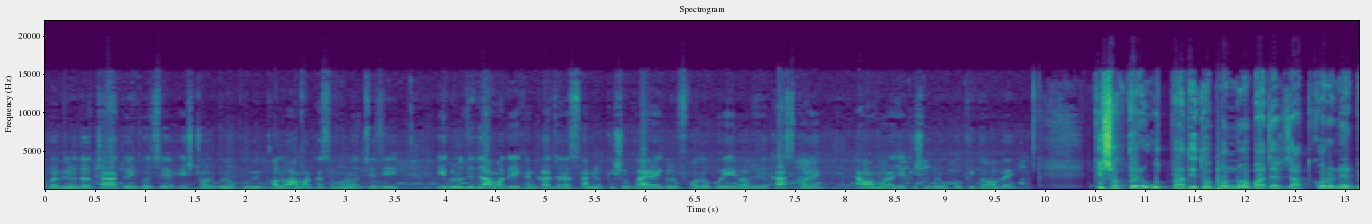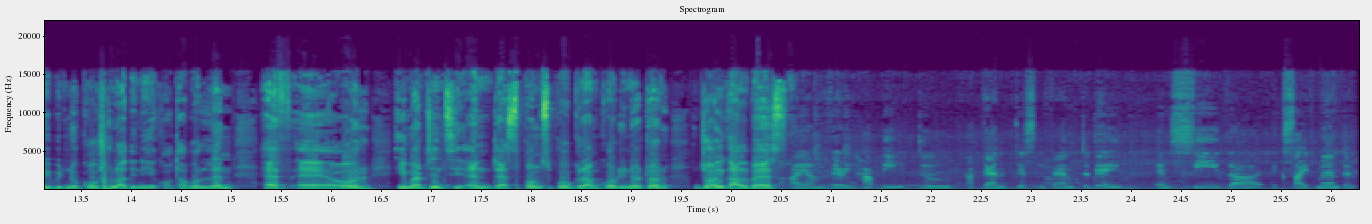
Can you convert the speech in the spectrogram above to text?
তারপর বিভিন্ন ধরনের চারা তৈরি করছে। স্টলগুলো খুবই ভালো। আমার কাছে মনে হচ্ছে যে এগুলো যদি আমাদের এখানকার যারা স্থানীয় কৃষক ভাইরা এগুলো ফলো করে, এভাবে যদি কাজ করে, তা আমার মনে হয় যে কৃষকগুলো উপকৃত হবে। কৃষকদের উৎপাদিত পণ্য বাজারজাতকরণের বিভিন্ন কৌশলাদি নিয়ে কথা বললেন এফ এর emergency and response programme coordinator জয় গালবেস I am very happy to attend this event today and see the excitement and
